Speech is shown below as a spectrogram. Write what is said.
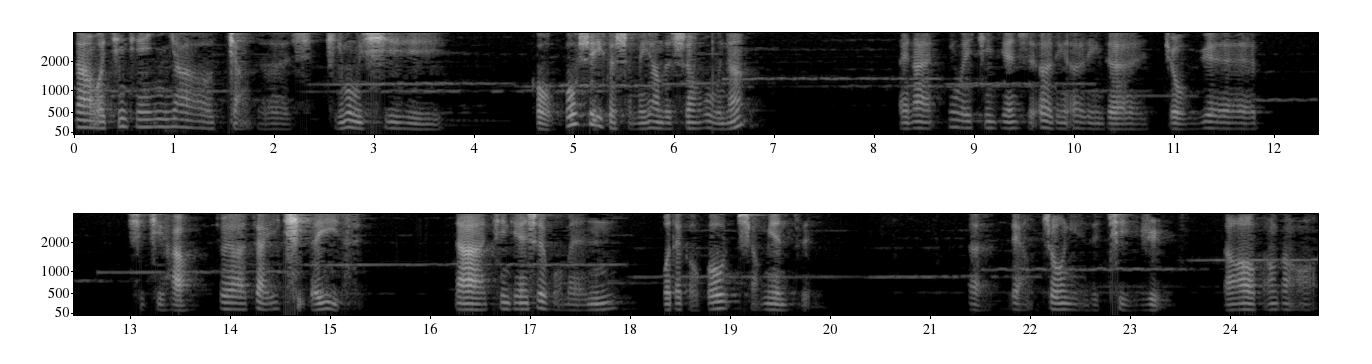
那我今天要讲的题目是：狗狗是一个什么样的生物呢？哎，那因为今天是二零二零的九月十七号，就要在一起的意思。那今天是我们我的狗狗小面子，两周年的忌日。然后刚刚好，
